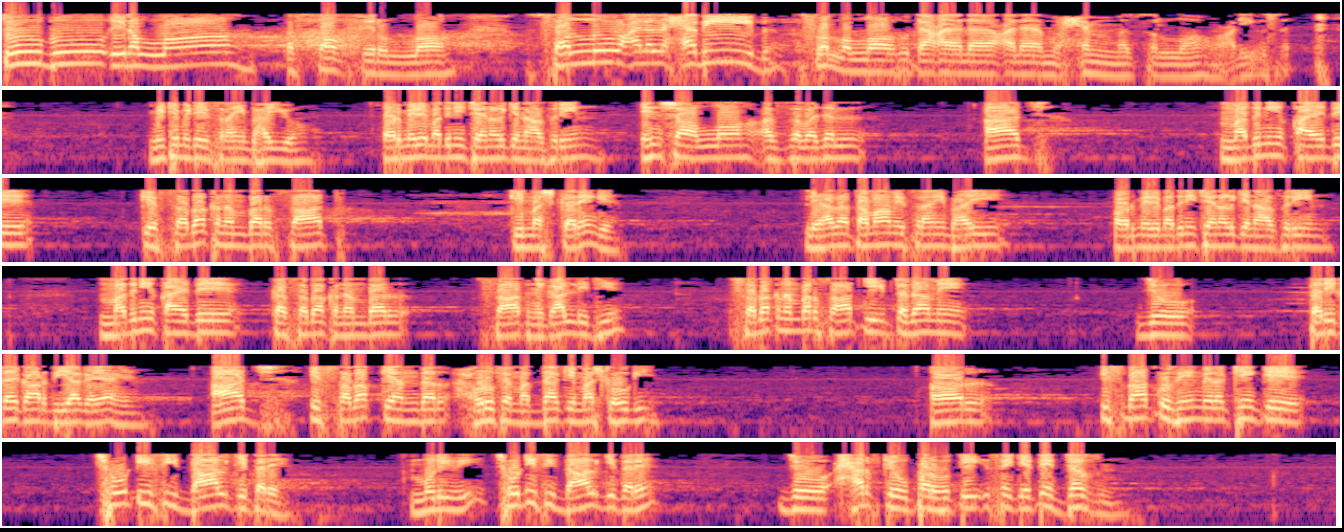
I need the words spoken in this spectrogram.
توبوا الى الله استغفر الله صلوا على الحبيب صلى الله تعالى على محمد صلى الله عليه وسلم۔ میٹھے میٹھے اسرائی بھائیوں اور میرے مدنی چینل کے ناظرین، انشاءاللہ عز وجل آج مدنی قاعدے کے سبق نمبر سات کی مشق کریں گے۔ لہذا تمام اسرائی بھائی اور میرے مدنی چینل کے ناظرین، مدنی قاعدے کا سبق نمبر سات نکال لیجیے۔ سبق نمبر سات کی ابتدا میں جو طریقہ کار دیا گیا ہے، آج اس سبق کے اندر حروف مدہ کی مشق ہوگی۔ اور اس بات کو ذہن میں رکھیں کہ چھوٹی سی دال کی طرح، مڑی ہوئی، چھوٹی سی دال کی طرح جو حرف کے اوپر ہوتی اسے کہتے ہیں جزم۔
